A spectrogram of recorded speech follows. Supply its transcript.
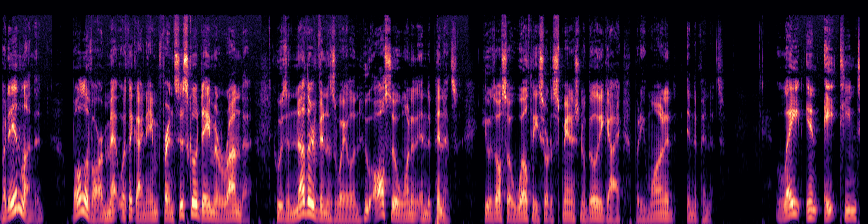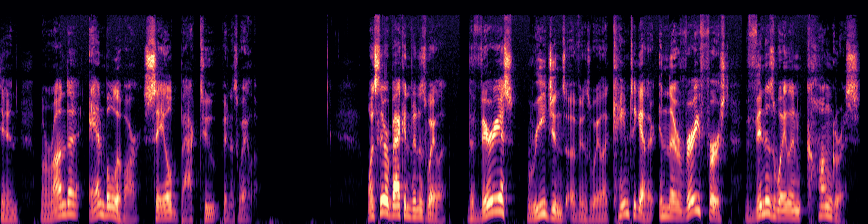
But in London, Bolivar met with a guy named Francisco de Miranda, who was another Venezuelan who also wanted independence. He was also a wealthy, sort of Spanish nobility guy, but he wanted independence. Late in 1810, Miranda and Bolivar sailed back to Venezuela. Once they were back in Venezuela, the various regions of Venezuela came together in their very first Venezuelan Congress,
